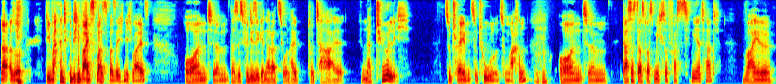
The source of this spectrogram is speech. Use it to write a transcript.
Ja? Also die, die weiß was, was ich nicht weiß. Und ähm, das ist für diese Generation halt total natürlich zu traden, zu tun und zu machen. Mhm. Und ähm, das ist das, was mich so fasziniert hat, weil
